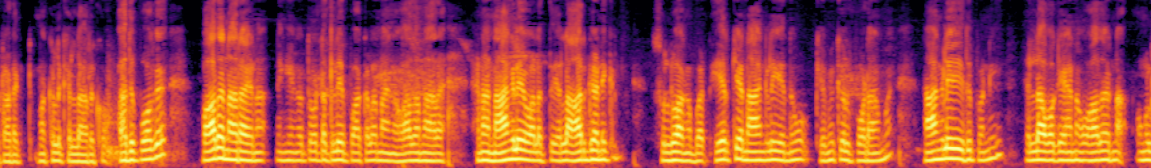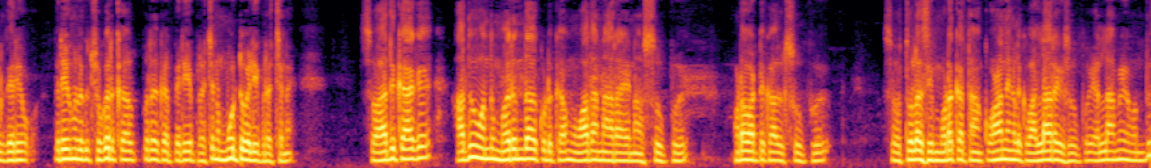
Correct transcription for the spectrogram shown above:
ப்ராடக்ட் மக்களுக்கு எல்லாருக்கும். அது போக வாத நாராயணம் நீங்கள் எங்கள் தோட்டத்திலே பார்க்கலாம். நாங்கள் வாதநாராயணம் ஏன்னா நாங்களே வளர்த்து எல்லாம் ஆர்கானிக் சொல்லுவாங்க. பட் இயற்கையாக நாங்களே எதுவும் கெமிக்கல் போடாமல் நாங்களே இது பண்ணி எல்லா வகையான வாதனா உங்களுக்கு தெரியும். பெரியவங்களுக்கு சுகர் கப்பு இருக்க பெரிய பிரச்சனை மூட்டு வலி பிரச்சனை. ஸோ அதுக்காக அதுவும் வந்து மருந்தாக கொடுக்காம வாத நாராயணம் சூப்பு முடவாட்டுக்கால் சூப்பு ஸோ துளசி முடக்கத்தான் குழந்தைங்களுக்கு வல்லாரை சூப்பு எல்லாமே வந்து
